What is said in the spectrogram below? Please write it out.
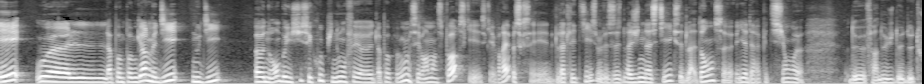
et où euh, la pom-pom girl me dit, nous dit euh, non, bah ici c'est cool, puis nous on fait euh, de la pop mais c'est vraiment un sport, ce qui est, ce qui est vrai, parce que c'est de l'athlétisme, c'est de la gymnastique, c'est de la danse, il y a des répétitions de, enfin de, de, de tout,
